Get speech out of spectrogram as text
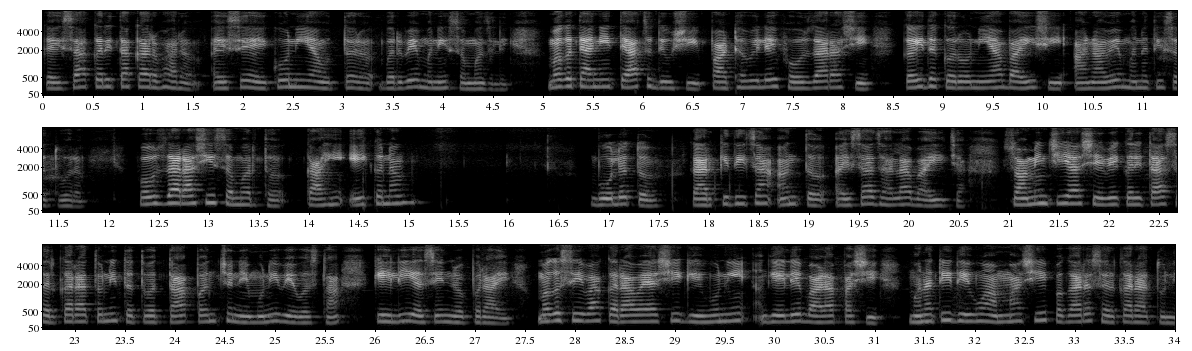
कैसा करिता कारभार? ऐसे ऐकोनिया उत्तर बर्वे मनी समजले. मग त्यांनी त्याच दिवशी पाठविले फौजदाराशी कैद करोनिया बाईशी आणावे म्हणती सत्वर. फौजदाराशी समर्थ काही एक न बोलत कारकिर्दीचा अंत ऐसा झाला बाईच्या. स्वामींची या सेवेकरिता सरकारातून तत्वता पंच नेमुनी व्यवस्था केली असे नृपराय. मग सेवा करावयाशी घेऊनी गेले बाळापाशी. म्हणती देऊ आम्हाशी पगार सरकारातून.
